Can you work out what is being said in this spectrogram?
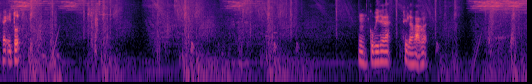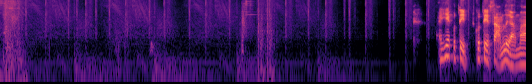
เฮ้ยไอ้ตุ๊ดอืมกูพิดได้ล้วที่เหลือฝากด้วย เหี้ยกูติดกูติดสามเหลืองมา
